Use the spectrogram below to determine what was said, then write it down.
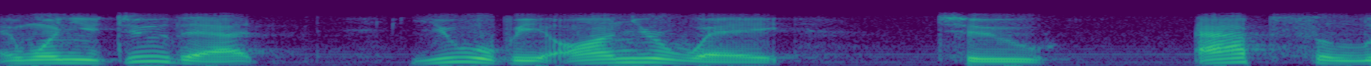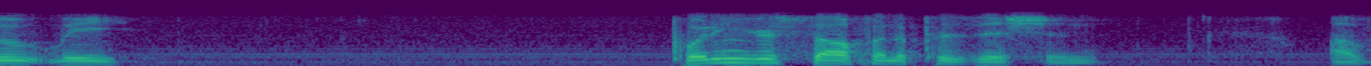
And when you do that, you will be on your way to absolutely putting yourself in a position of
